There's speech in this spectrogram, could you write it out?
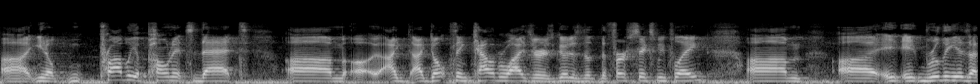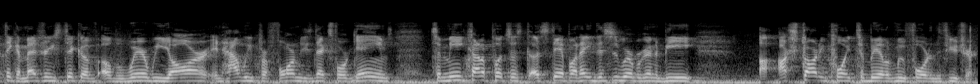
Uh, you know, probably opponents that um, I, I, don't think caliber wise are as good as the, the first six we played. Um, uh, it, it, really is, I think, a measuring stick of, of where we are and how we perform these next four games. To me, kind of puts a, a stamp on, hey, this is where we're going to be our starting point to be able to move forward in the future.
